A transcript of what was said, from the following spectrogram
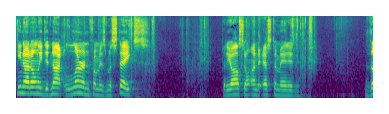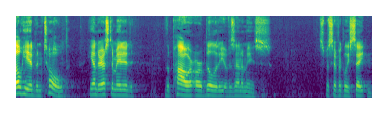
he not only did not learn from his mistakes, but he also underestimated, though he had been told, he underestimated the power or ability of his enemies, specifically Satan.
